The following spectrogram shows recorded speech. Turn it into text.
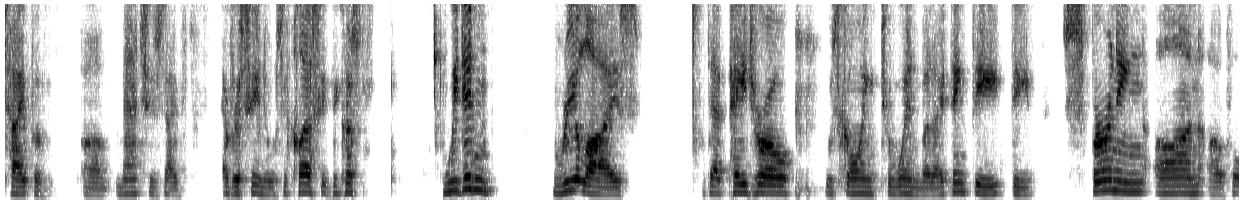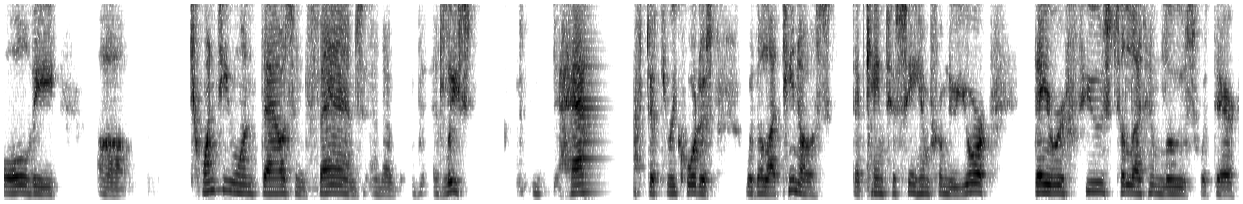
type of uh, matches I've ever seen. It was a classic because we didn't realize that Pedro was going to win, but I think the the spurning on of all the uh, 21,000 fans and a, at least half to three quarters were the Latinos that came to see him from New York. They refused to let him lose with their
